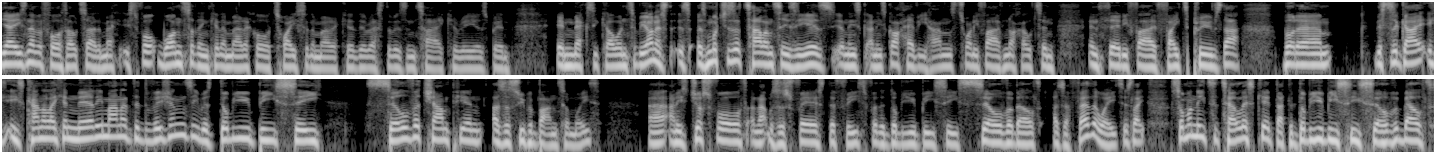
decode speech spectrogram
Yeah, he's never fought outside of Mexico. He's fought once, I think, in America or twice in America. The rest of his entire career has been in Mexico. And to be honest, as, as much as a talent as he is, and he's and he's got heavy hands, twenty five knockouts in in thirty five fights proves that. But um, this is a guy. He's kind of like a nearly man of the divisions. He was WBC silver champion as a super bantamweight. Uh, and he's just fought, and that was his first defeat for the WBC silver belt as a featherweight. It's like someone needs to tell this kid that the WBC silver belt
